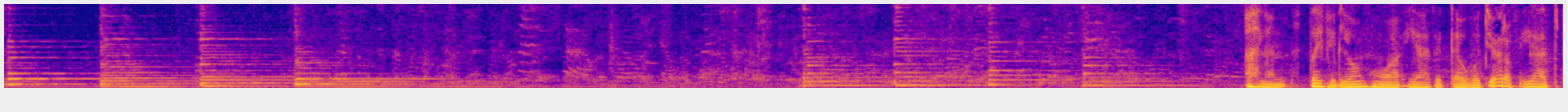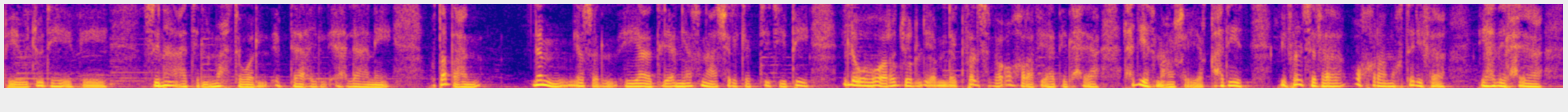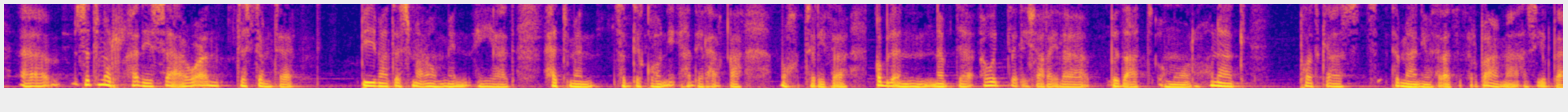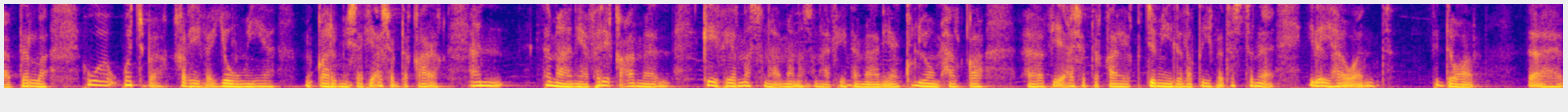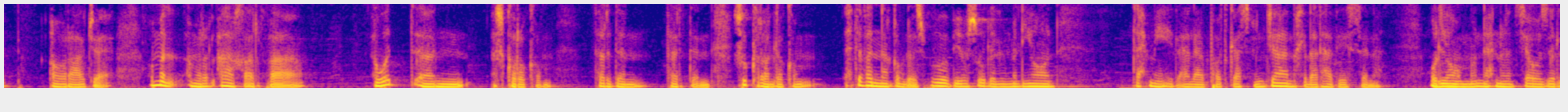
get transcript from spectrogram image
أهلا. ضيفي اليوم هو إياد الداود يعرف إياد بوجوده في صناعة المحتوى الإبداعي الإعلاني. وطبعا لم يصل إياد لأن يصنع شركة TTP إلا وهو رجل يملك فلسفة أخرى في هذه الحياة. الحديث معه شيق حديث بفلسفة أخرى مختلفة في هذه الحياة. آه ستمر هذه الساعة وأنت تستمتع بما تسمعه من إياد حتما. صدقوني هذه الحلقة مختلفة. قبل أن نبدأ أود الإشارة إلى بضعة أمور. هناك بودكاست ثمانية وثلاثة أرباع مع أسيل بعبد الله. هو وجبة خفيفة يومية مقرمشة في عشر دقائق عن ثمانية فريق عمل. كيف نصنع ما نصنع في ثمانية؟ كل يوم حلقة آه، في عشر دقائق. جميلة لطيفة تستمع إليها وأنت في الدوام. ذاهب أو راجع. وما الأمر الآخر فأود أن أشكركم فردا فردا. شكرا لكم. احتفلنا قبل أسبوع بوصول المليون تحميل على بودكاست فنجان خلال هذه السنة. واليوم نحن نتجاوز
